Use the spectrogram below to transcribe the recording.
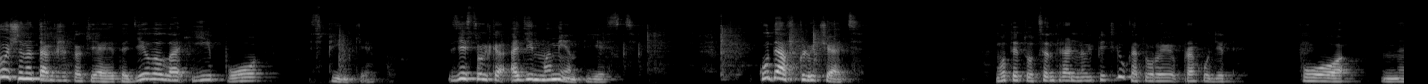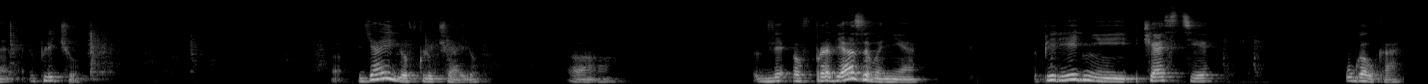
Точно так же, как я это делала и по спинке. Здесь только один момент есть. Куда включать вот эту центральную петлю, которая проходит по плечу? Я ее включаю а, для, в провязывание передней части уголка,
